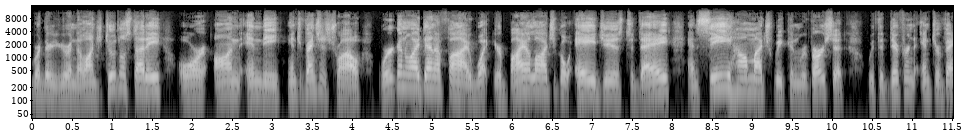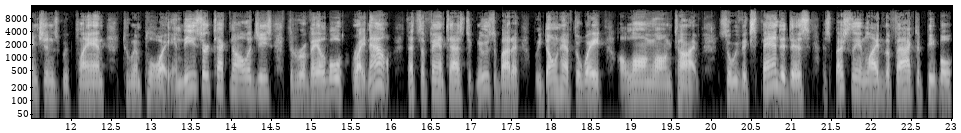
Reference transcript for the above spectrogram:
whether you're in the longitudinal study or on in the interventions trial, we're going to identify what your biological age is today and see how much we can reverse it with the different interventions we plan to employ. And these are technologies that are available right now. That's the fantastic news about it. We don't have to wait a long, long time. So we've expanded this, especially in light of the fact that people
